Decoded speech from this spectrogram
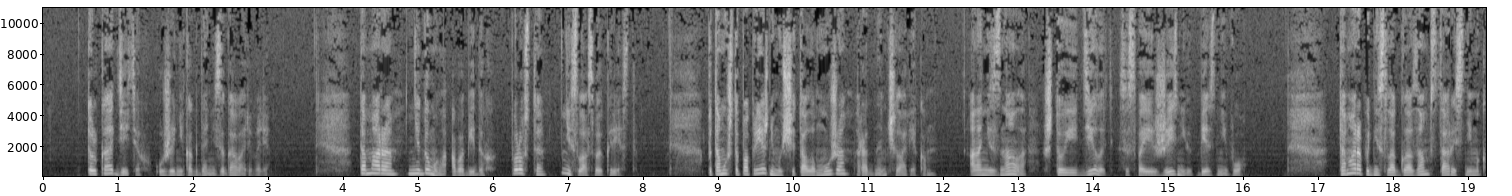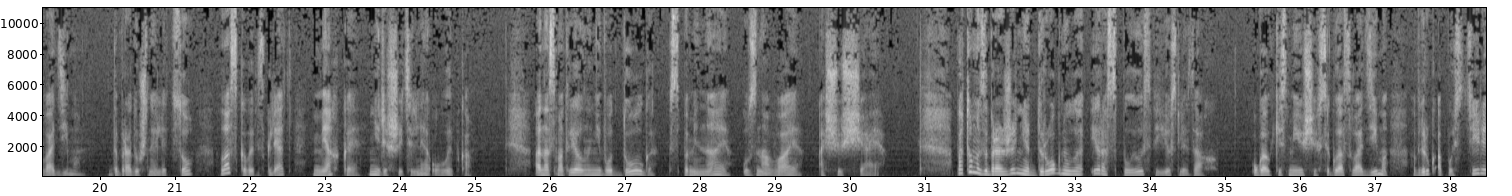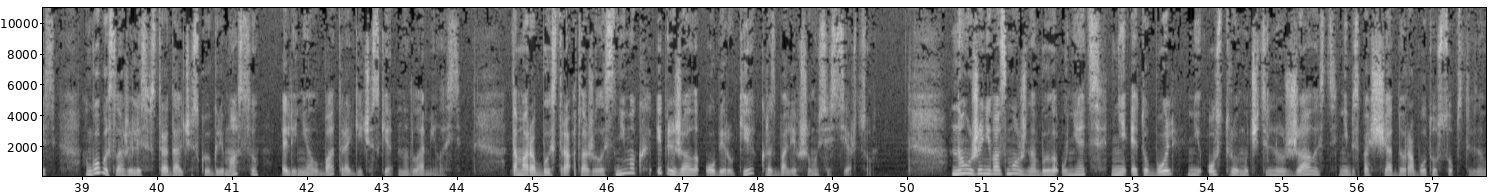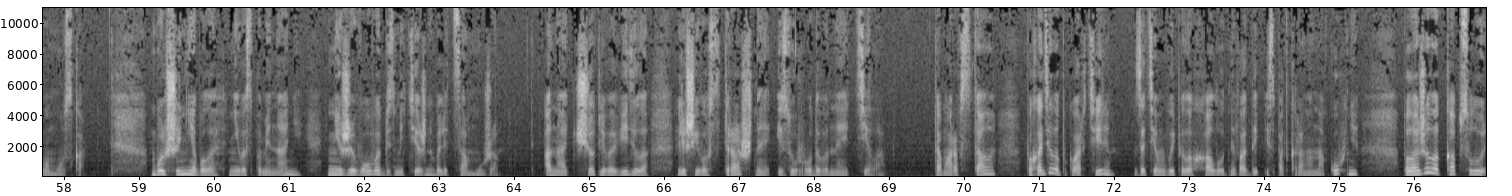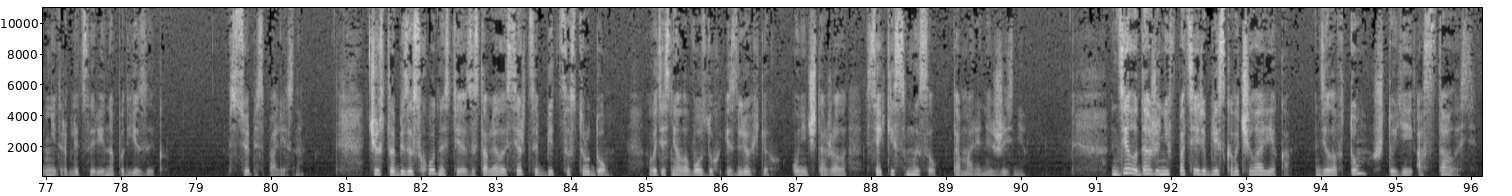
Только о детях уже никогда не заговаривали. Тамара не думала об обидах, просто несла свой крест. Потому что по-прежнему считала мужа родным человеком. Она не знала, что ей делать со своей жизнью без него. Тамара поднесла к глазам старый снимок Вадима. Добродушное лицо, ласковый взгляд, мягкая, нерешительная улыбка. Она смотрела на него долго, вспоминая, узнавая, ощущая. Потом изображение дрогнуло и расплылось в ее слезах. Уголки смеющихся глаз Вадима вдруг опустились, губы сложились в страдальческую гримасу, линия лба трагически надломилась. Тамара быстро отложила снимок и прижала обе руки к разболевшемуся сердцу. Но уже невозможно было унять ни эту боль, ни острую мучительную жалость, ни беспощадную работу собственного мозга. Больше не было ни воспоминаний, ни живого безмятежного лица мужа. Она отчетливо видела лишь его страшное, изуродованное тело. Тамара встала, походила по квартире, затем выпила холодной воды из-под крана на кухне, положила капсулу нитроглицерина под язык. Все бесполезно. Чувство безысходности заставляло сердце биться с трудом, вытесняло воздух из легких, уничтожало всякий смысл Тамариной жизни. Дело даже не в потере близкого человека — Дело в том, что ей осталось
